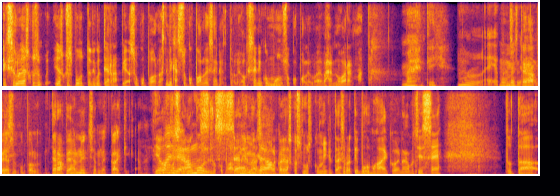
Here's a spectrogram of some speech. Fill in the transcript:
eikö siellä ole joskus, joskus puhuttu niinku terapiasukupolvesta? Mikä sukupolvi se nyt oli? Onko se niinku mun sukupolvi vai vähän nuoremmat? Mä en tiedä. Mulle ei Mun mielestä terapiasukupolvi. Terapiahan on nyt semmoinen, että kaikki käyvät. Joo, Mä se, mun sukupolvi. Se, niin, se alkoi joskus musta kumminkin, tai se ruvettiin puhumaan aikoinaan, mutta siis se, tota,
